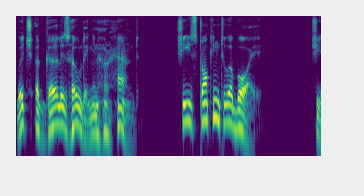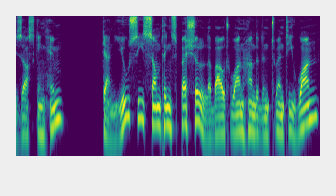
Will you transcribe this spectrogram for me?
which a girl is holding in her hand. She is talking to a boy. She is asking him, Can you see something special about 121?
